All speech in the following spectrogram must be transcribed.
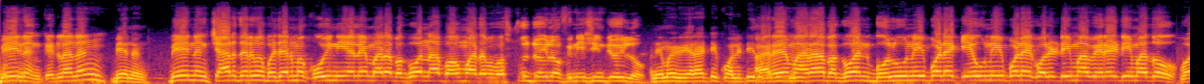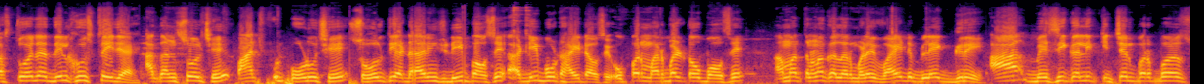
બે નંગ. કેટલા નંગ? બે નંગ. બે નંગ ચાર રૂપિયા બજારમાં કોઈ નહીં આલે મારા ભગવાન આ ભાવમાં તમે વસ્તુ જોઈ લો ફિનિશિંગ જોઈ લો. અને એમાં વેરાયટી ક્વોલિટી અરે મારા ભગવાન બોલવું નહીં પડે કેવું નહીં પડે ક્વોલિટીમાં વેરાયટીમાં તો વસ્તુ એટલે દિલ ખુશ થઈ જાય. આ કન્સોલ છે પાંચ ફૂટ પોળું છે સોળથી અઢાર ઇંચ ડીપ આવશે અઢી ફૂટ હાઈટ આવશે ઉપર માર્બલ ટોપ આવશે આમાં ત્રણ કલર મળે વ્હાઇટ બ્લેક ગ્રે આ બેસિકલી કિચન પર્પઝ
